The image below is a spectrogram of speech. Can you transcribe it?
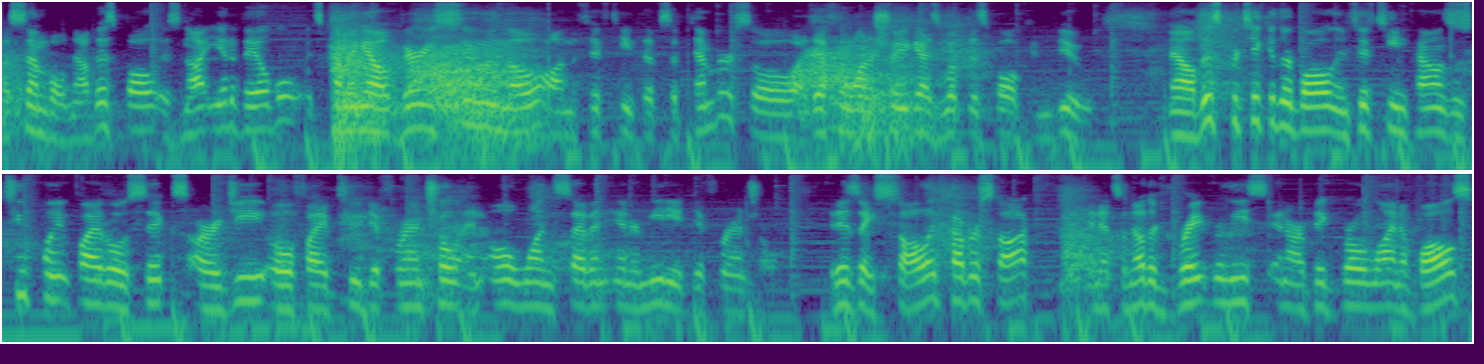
Assemble. Now this ball is not yet available. It's coming out very soon though on the 15th of September. So I definitely want to show you guys what this ball can do. Now this particular ball in 15 pounds is 2.506 RG, 052 differential and 017 intermediate differential. It is a solid cover stock, and it's another great release in our Big Bro line of balls.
